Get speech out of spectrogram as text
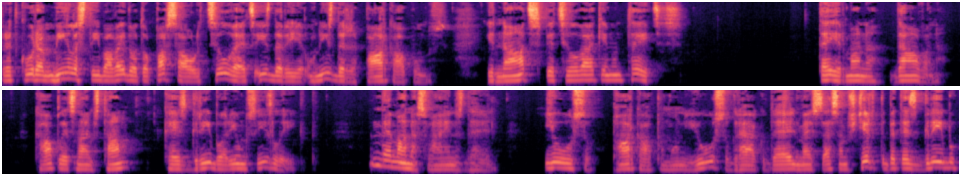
pret kura mīlestībā veidoto pasauli cilvēks izdarīja un izdara pārkāpumus, ir nācis pie cilvēkiem un teicis: Te ir mana dāvana, kā apliecinājums tam, ka es gribu ar jums izlīgt, ne manas vainas dēļ, jūsu pārkāpumu un jūsu grēku dēļ mēs esam šķirti, bet es gribu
